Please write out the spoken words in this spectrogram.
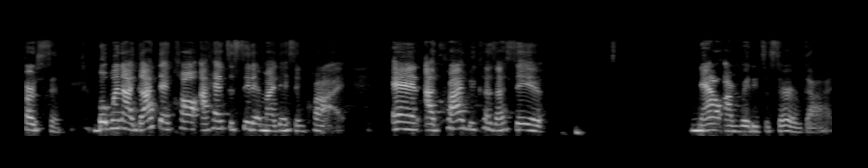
person but when i got that call i had to sit at my desk and cry. And i cried because i said now i'm ready to serve god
